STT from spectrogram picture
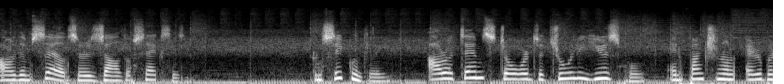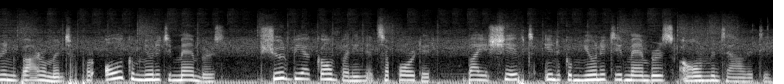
are themselves a result of sexism. Consequently, our attempts towards a truly useful and functional urban environment for all community members should be accompanied and supported by a shift in the community members' own mentality.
